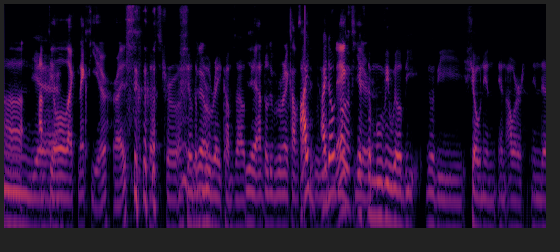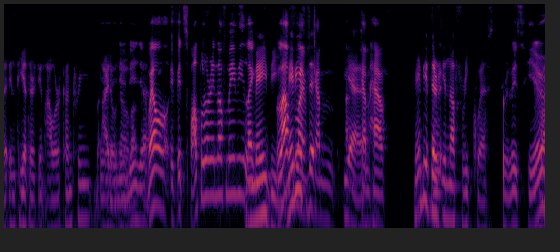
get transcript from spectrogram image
uh Mm, yeah, until like next year, right? that's true. Until the Yeah. Blu-ray comes out. Yeah, until the Blu-ray comes out. I I don't know if, if the movie will be will be shown in in our in the in theaters in our country. But I don't know Indonesia. that. Well, if it's popular enough, maybe like maybe Love maybe Life if the, can uh, yeah. can have maybe if there's re- enough requests. release here,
